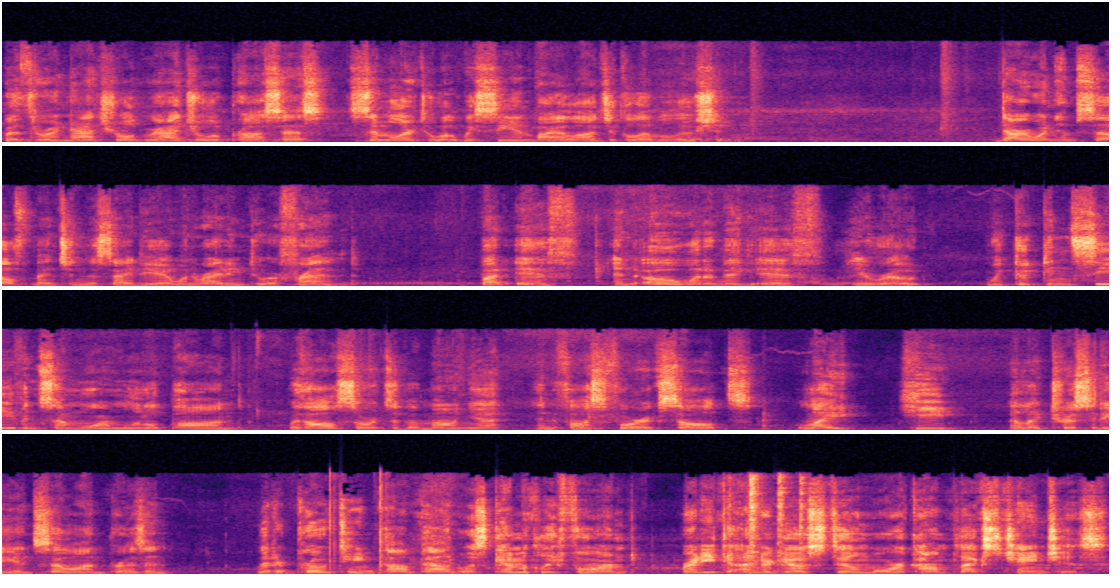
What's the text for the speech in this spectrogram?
but through a natural gradual process similar to what we see in biological evolution. Darwin himself mentioned this idea when writing to a friend. But if and oh, what a big if, he wrote. We could conceive in some warm little pond, with all sorts of ammonia and phosphoric salts, light, heat, electricity, and so on present, that a protein compound was chemically formed, ready to undergo still more complex changes.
